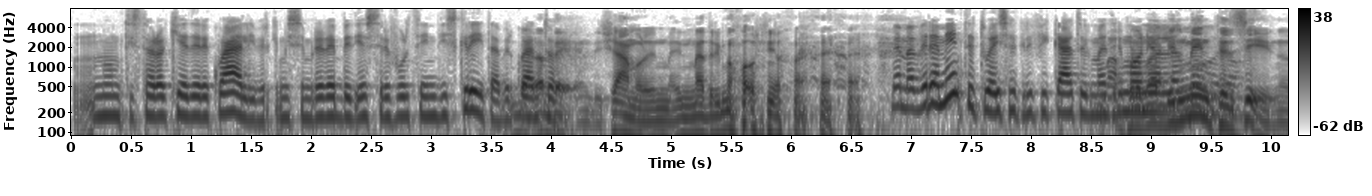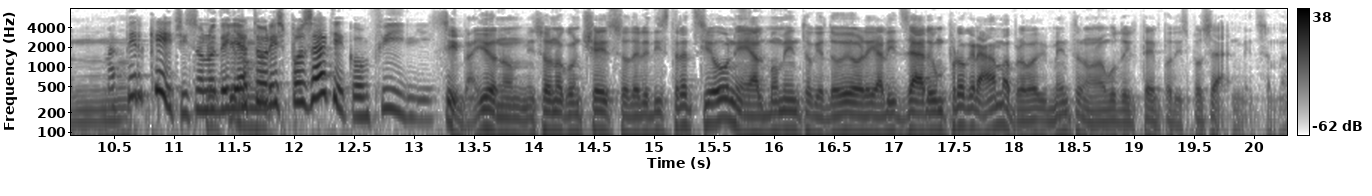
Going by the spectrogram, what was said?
non ti starò a chiedere quali perché mi sembrerebbe di essere forse indiscreta per Beh, quanto... Vabbè, diciamolo, il, il matrimonio... Beh, ma veramente tu hai sacrificato il matrimonio ma probabilmente al sì. Non, ma perché? Ci sono degli attori sposati e con figli. Sì, ma io non mi sono concesso delle distrazioni e al momento che dovevo realizzare un programma probabilmente non ho avuto il tempo di sposarmi, insomma,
